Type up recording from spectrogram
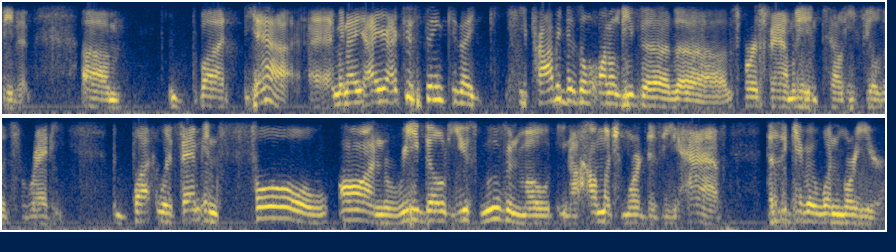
seen it. Um, but yeah, I mean, I, I, I just think like he probably doesn't want to leave the, the Spurs family until he feels it's ready. But with them in full on rebuild youth movement mode, you know, how much more does he have? Does he give it one more year,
